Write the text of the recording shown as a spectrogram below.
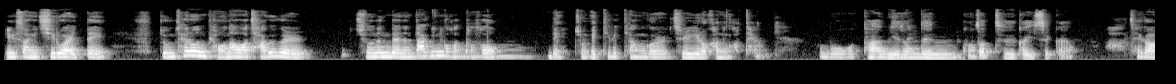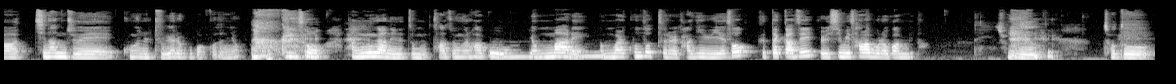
일상이 지루할 때 좀 새로운 변화와 자극을 주는 데는 딱인 것 같아서 음. 네, 좀 액티비티한 걸 즐기러 가는 것 같아요. 뭐 다음 예정된 콘서트가 있을까요? 제가 지난주에 공연을 두 개를 보고 왔거든요. 그래서 당분간 이제 좀 자중을 하고 음. 연말에 연말 콘서트를 가기 위해서 그때까지 열심히 살아보려고 합니다. 좋네요. 저도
